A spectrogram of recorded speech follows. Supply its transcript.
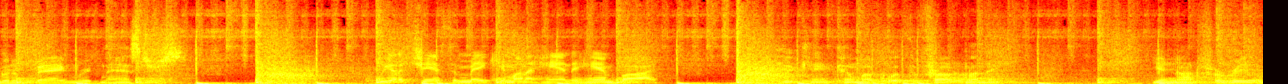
I'm gonna bag Rick Masters. We got a chance to make him on a hand-to-hand buy. You can't come up with the front money. You're not for real.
